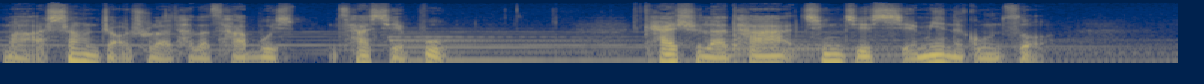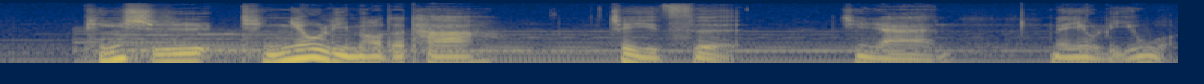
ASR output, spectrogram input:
马上找出了他的擦布、擦鞋布，开始了他清洁鞋面的工作。平时挺有礼貌的他，这一次竟然没有理我。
